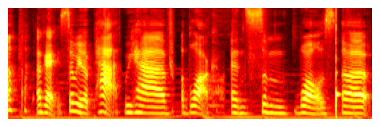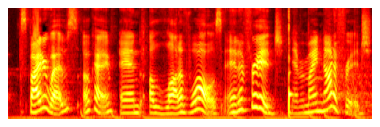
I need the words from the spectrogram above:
okay, so we have a path. We have a block and some walls. Uh, spider webs. Okay. And a lot of walls and a fridge. Never mind, not a fridge.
